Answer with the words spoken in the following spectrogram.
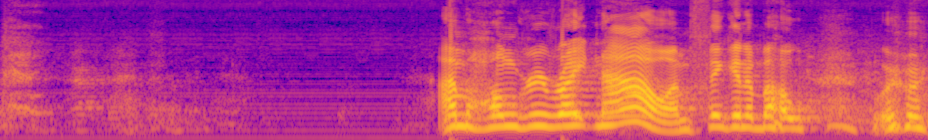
I'm hungry right now. I'm thinking about.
